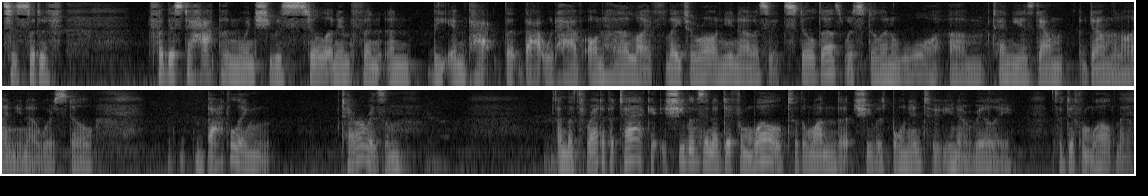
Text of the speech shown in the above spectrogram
to sort of for this to happen when she was still an infant and the impact that that would have on her life later on, you know, as it still does. We're still in a war. Um, Ten years down down the line, you know, we're still battling terrorism and the threat of attack. She lives in a different world to the one that she was born into. You know, really, it's a different world now.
